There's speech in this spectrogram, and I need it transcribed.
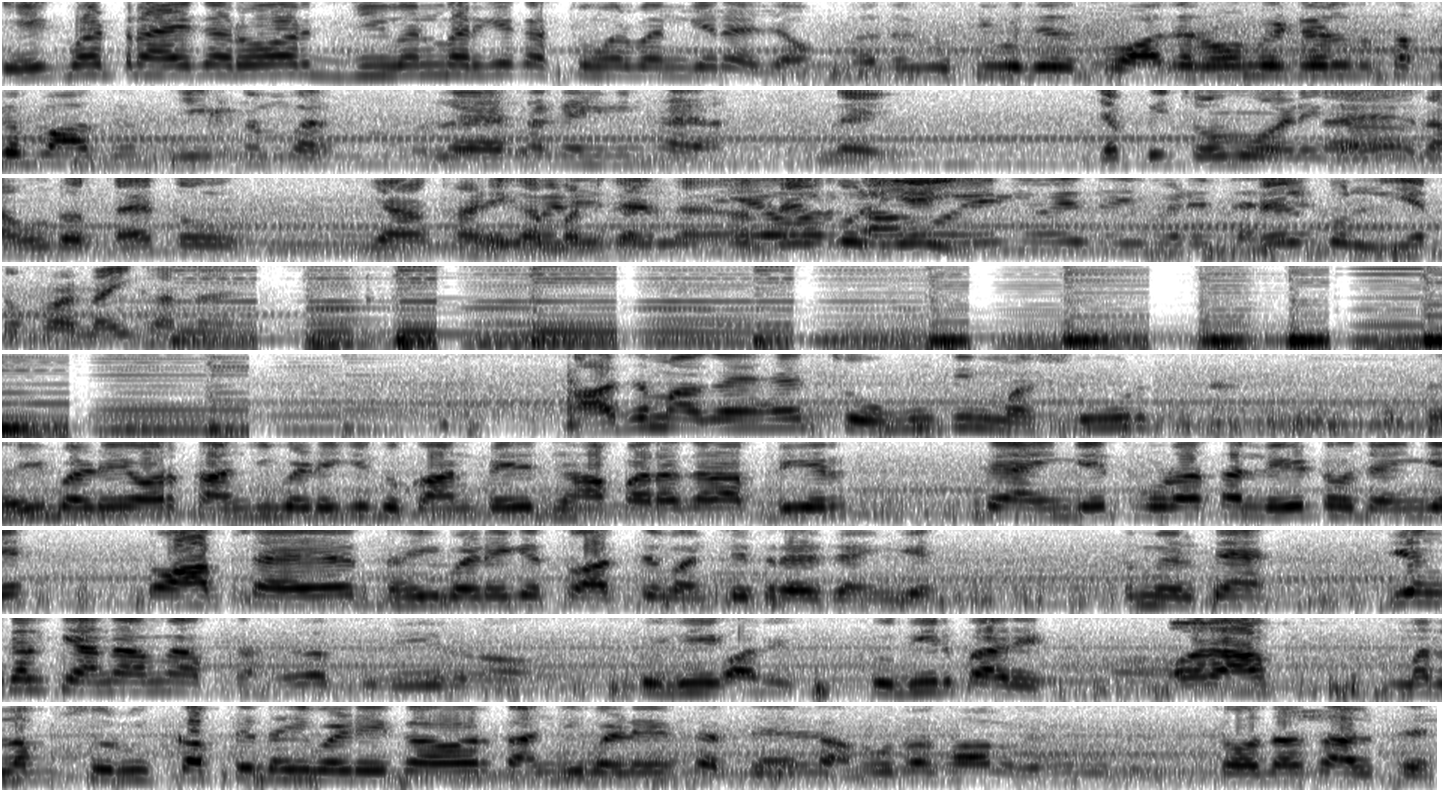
एक बार ट्राई करो और जीवन भर के कस्टमर बन के रह जाओ। तो उसी वजह से स्वाद है रॉ मटेरियल तो सबके पास है। एक नंबर। मतलब ऐसा कहीं नहीं खाया। नहीं। जब भी चोमू आने का है। राउंड होता है तो यहाँ खाने का मन करता है। बिल्कुल यही। पहले। बिल्कुल ये तो खाना ही खाना है। आज हम आ गए हैं चोमू की मशहूर दही बड़े और कांजी बड़े की दुकान पे जहाँ पर अगर आप देर से आएँगे थोड़ा सा लेट हो जाएँगे तो आप शायद दही बड़े के स्वाद से वंचित रह जाएँगे। तो मिलते हैं। जी अंकल क्या नाम है आपका? मेरा सुधीर नाम सुधीर पारिक। सुधीर पारिक। हाँ। और आप मतलब शुरू कब से दही बड़े का और कांजी बड़े करते हैं काम? चौदह साल हो गए चौदह साल से।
